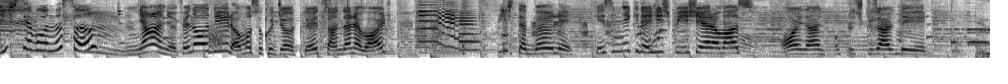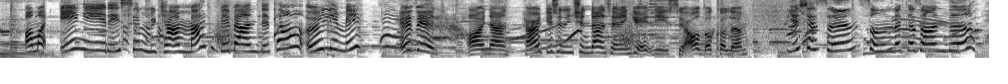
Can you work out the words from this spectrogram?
İşte bu nasıl? Yani fena değil ama sıkıcı. Ted sende ne var? İşte böyle. Kesinlikle hiçbir işe yaramaz. Aynen hiç güzel değil. Ama en iyi resim mükemmel ve bende tam öyle mi? Evet. Aynen. Herkesin içinden seninki en iyisi. Al bakalım. Yaşasın. Sonunda kazandım.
